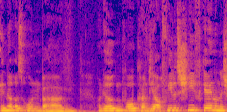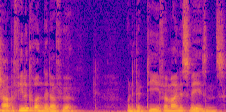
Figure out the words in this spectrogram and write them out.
inneres Unbehagen und irgendwo könnte ja auch vieles schiefgehen und ich habe viele Gründe dafür. Und in der Tiefe meines Wesens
